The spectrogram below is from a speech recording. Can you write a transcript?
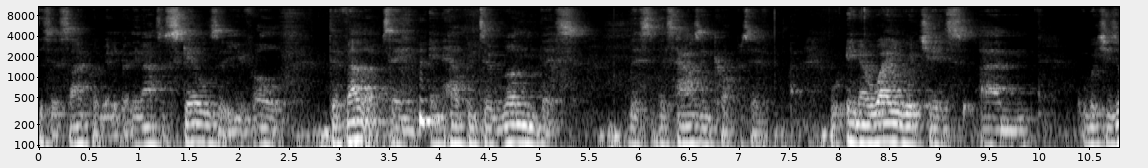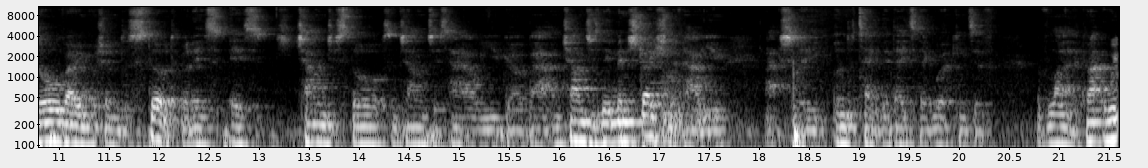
this is a side point really, but the amount of skills that you've all developed in, in helping to run this, this, this housing cooperative in a way which is, um, which is all very much understood, but is, is challenges thoughts and challenges how you go about and challenges the administration of how you actually undertake the day-to-day workings of, of Lilac. And I, we,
